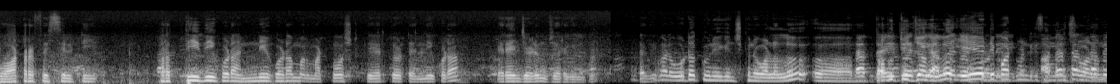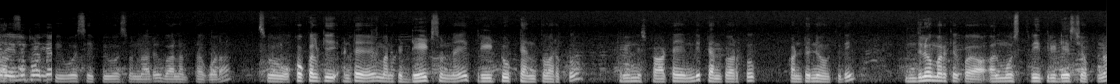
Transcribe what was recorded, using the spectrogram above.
వాటర్ ఫెసిలిటీ ప్రతిదీ కూడా అన్నీ కూడా మనం అట్మోస్ట్ కేర్ తోటి అన్నీ కూడా అరేంజ్ చేయడం జరిగింది. ఇవాళ ఓటు హక్కు వినియోగించుకునే వాళ్ళలో ప్రభుత్వ ఉద్యోగాల్లో ఏ డిపార్ట్మెంట్కి సంబంధించిన వాళ్ళు ఉన్నారు పీఓస్ ఏపీఓస్ ఉన్నారు వాళ్ళంతా కూడా. సో ఒక్కొక్కరికి అంటే మనకి డేట్స్ ఉన్నాయి త్రీ టు టెన్త్ వరకు. త్రీని స్టార్ట్ అయింది టెన్త్ వరకు కంటిన్యూ అవుతుంది. ఇందులో మనకి ఆల్మోస్ట్ త్రీ త్రీ డేస్ చొప్పున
